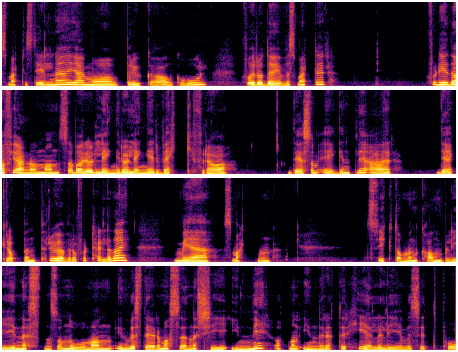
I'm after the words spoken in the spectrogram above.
smertestillende, jeg må bruke alkohol for å døyve smerter. Fordi da fjerner man seg bare lenger og lenger vekk fra det som egentlig er det kroppen prøver å fortelle deg med smerten. Sykdommen kan bli nesten som noe man investerer masse energi inn i. At man innretter hele livet sitt på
